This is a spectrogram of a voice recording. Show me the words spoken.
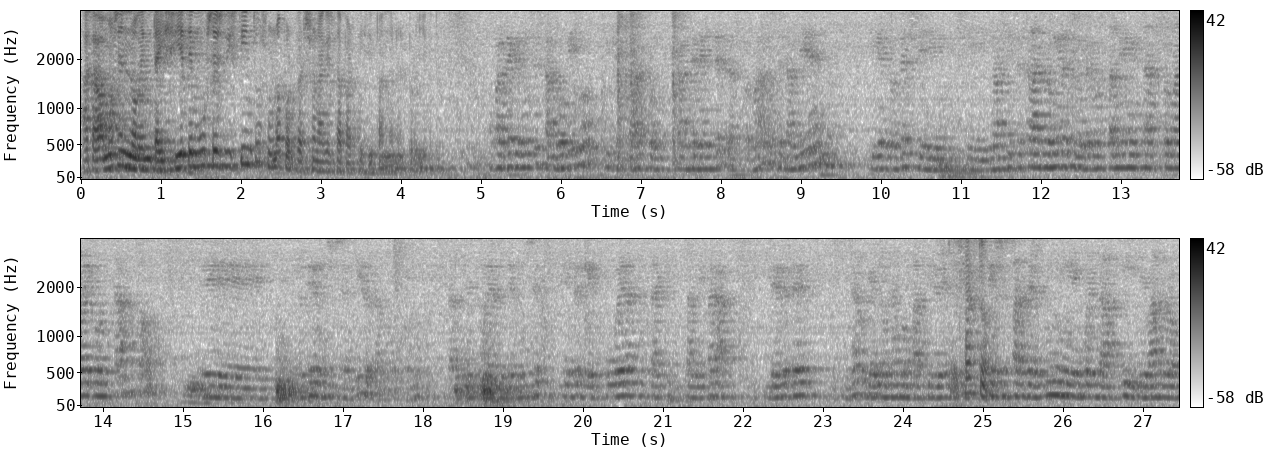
acabamos en 97 muses distintos, uno por persona que está participando en el proyecto. Aparte que Muse es algo vivo y que está constantemente transformándose también, y entonces si, no asistes a las reuniones y no tenemos también esta toma de contacto, eh, no tiene mucho sentido tampoco, ¿no? Porque estás dentro de, de Muse siempre que puedas estar aquí también para pues mira, lo que, lo que han compartido Exacto. eso es para tener muy en cuenta y llevarlo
